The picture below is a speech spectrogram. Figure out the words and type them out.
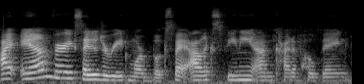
I am very excited to read more books by Alice Feeney. I'm kind of hoping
